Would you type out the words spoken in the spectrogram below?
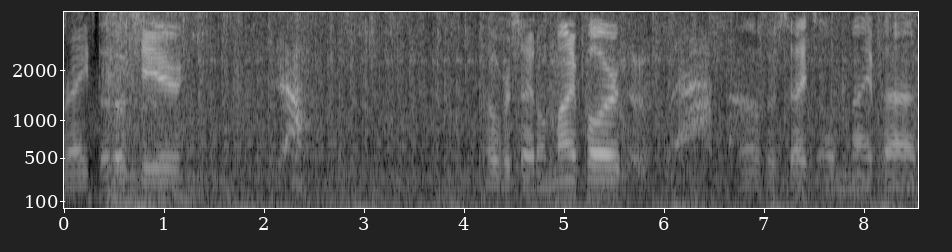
Right, the hook's here. Oversight on my part. Oversight on my part.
